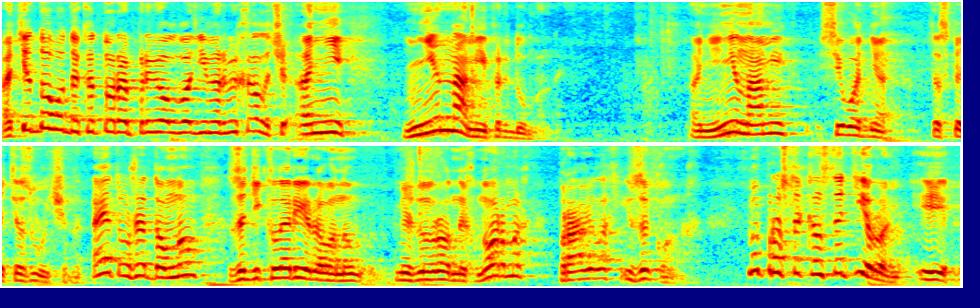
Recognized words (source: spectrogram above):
А те доводы, которые привел Владимир Михайлович, они не нами придуманы. Они не нами сегодня, так сказать, озвучены. А это уже давно задекларировано в международных нормах, правилах и законах. Мы просто констатируем и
